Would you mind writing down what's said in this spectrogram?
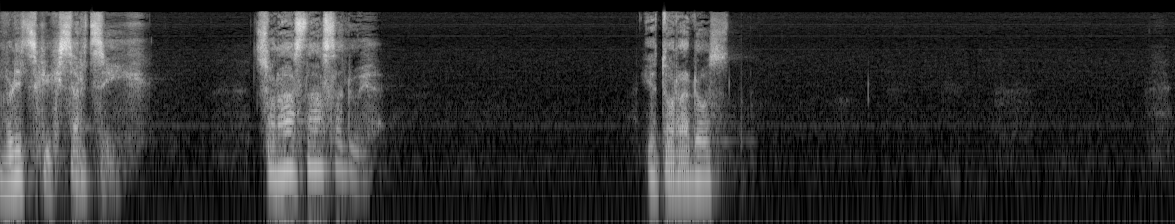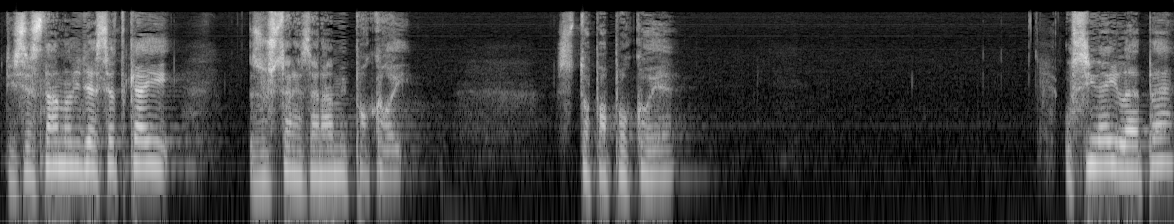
v lidských srdcích? Co nás následuje? Je to radost? Když se s námi lidé setkají, zůstane za námi pokoj. Stopa pokoje. Usínají lépe?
